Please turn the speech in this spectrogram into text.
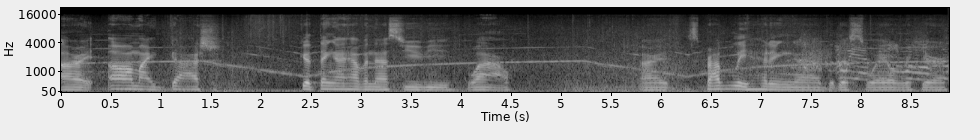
Alright, oh my gosh. Good thing I have an SUV. Wow. Alright, he's probably heading uh, this way over here.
